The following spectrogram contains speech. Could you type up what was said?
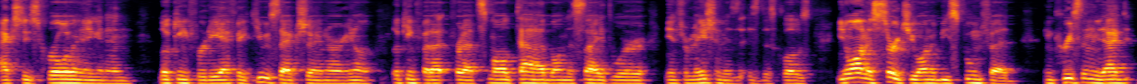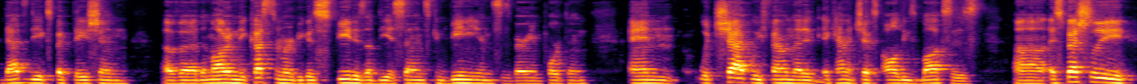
actually scrolling and then looking for the FAQ section or you know looking for that for that small tab on the site where the information is, is disclosed. You don't want to search, you want to be spoon fed. Increasingly that that's the expectation of uh, the modern day customer because speed is of the essence, convenience is very important. And with chat, we found that it, it kind of checks all these boxes, uh, especially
